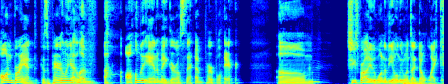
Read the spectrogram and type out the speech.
on brand because apparently I love all the anime girls that have purple hair. Um, Mhm. she's probably the one of the only ones I don't like.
